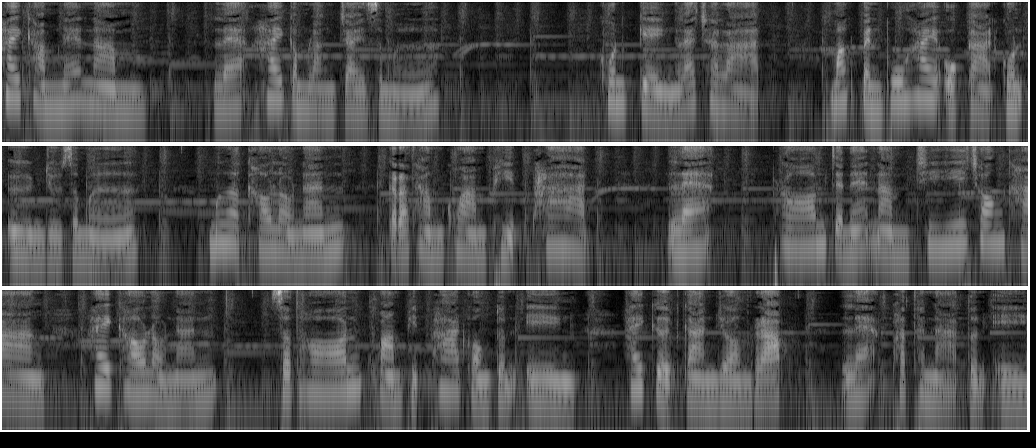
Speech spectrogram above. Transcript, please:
ให้คำแนะนำและให้กำลังใจเสมอ คนเก่งและฉลาดมักเป็นผู้ให้โอกาสคนอื่นอยู่เสมอ เมื่อเขาเหล่านั้นกระทำความผิดพลาด และพร้อมจะแนะนำชี้ช่องทาง ให้เขาเหล่านั้น สะท้อนความผิดพลาดของตนเอง ให้เกิดการยอมรับและพัฒนาตนเอง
